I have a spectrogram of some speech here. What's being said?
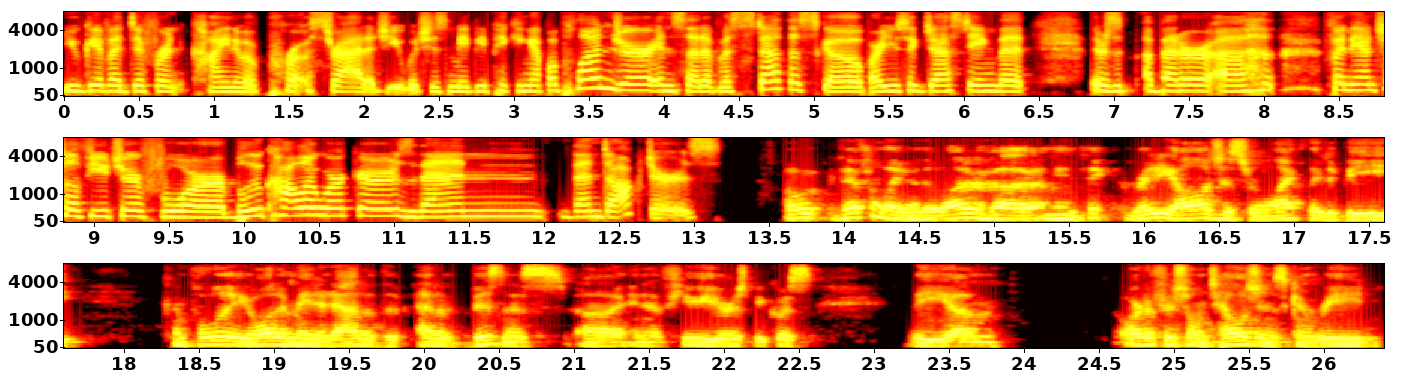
you give a different kind of a pro strategy, which is maybe picking up a plunger instead of a stethoscope. Are you suggesting that there's a better uh, financial future for blue collar workers than than doctors? Oh, definitely. A lot of, uh, I mean, radiologists are likely to be completely automated out of the out of business uh, in a few years because the um, artificial intelligence can read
